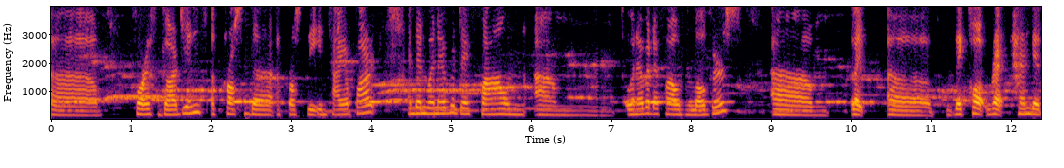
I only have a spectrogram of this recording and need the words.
uh, forest guardians across the across the entire park. And then whenever they found um, whenever they found loggers, um, like uh, they caught red-handed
